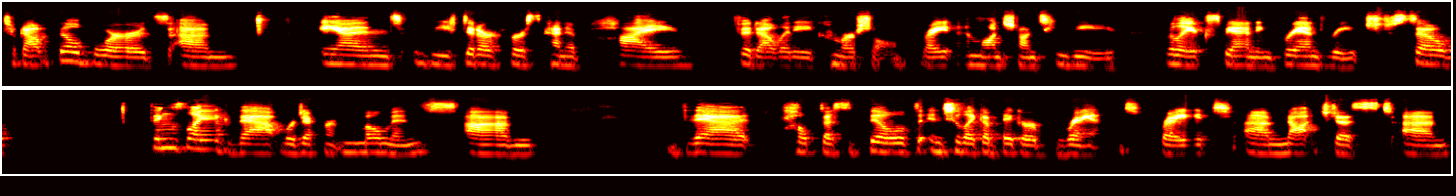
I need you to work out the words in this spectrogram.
took out billboards. Um, and we did our first kind of high fidelity commercial, right? And launched on TV, really expanding brand reach. So things like that were different moments um, that helped us build into like a bigger brand right? Um, not just um,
